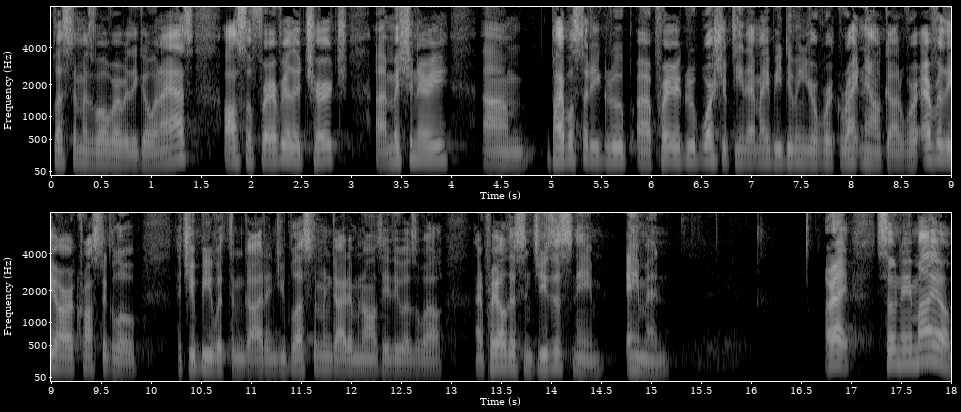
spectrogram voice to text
Bless them as well wherever they go. And I ask also for every other church, uh, missionary, um, Bible study group, uh, prayer group, worship team that might be doing your work right now, God, wherever they are across the globe, that you be with them, God, and you bless them and guide them in all they do as well. I pray all this in Jesus' name. Amen. All right, so Nehemiah,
